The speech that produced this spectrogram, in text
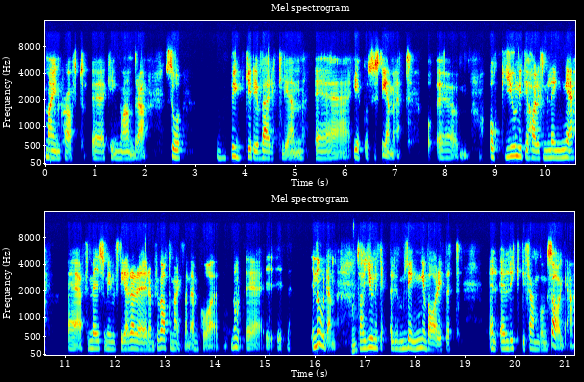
Minecraft, eh, King och andra, så bygger det verkligen eh, ekosystemet. Eh, och Unity har liksom länge, eh, för mig som investerare i den privata marknaden på Nord, eh, i, i, Norden, mm. så har Unity liksom länge varit ett, en, en riktig framgångssaga.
